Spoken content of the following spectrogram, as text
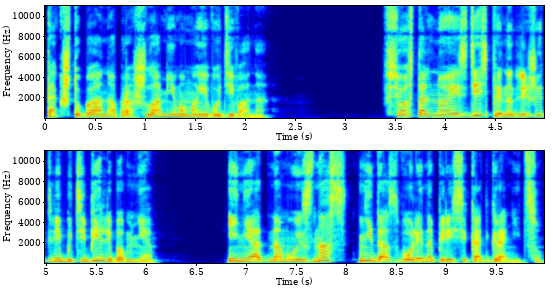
так, чтобы она прошла мимо моего дивана. Все остальное здесь принадлежит либо тебе, либо мне. И ни одному из нас не дозволено пересекать границу.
